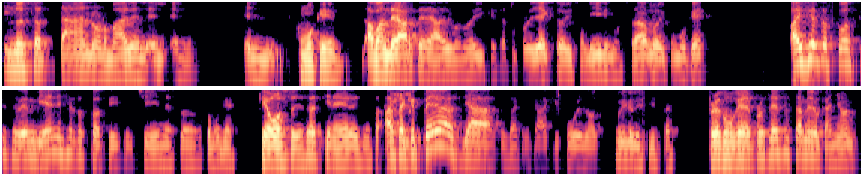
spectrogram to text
No está tan normal el, el, el, el, como que abanderarte de algo, ¿no? Y que sea tu proyecto y salir y mostrarlo y como que hay ciertas cosas que se ven bien y ciertas cosas que dicen, chin, esto, como que, qué oso, ya sabes quién eres. Hasta que pegas, ya, o sea, ah, qué cool, ¿no? Cool que lo hiciste. Pero como que el proceso está medio cañón.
